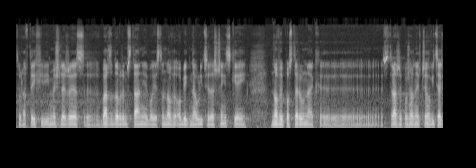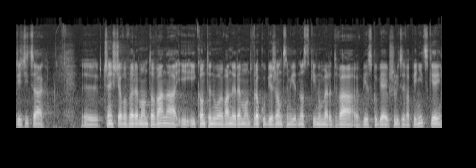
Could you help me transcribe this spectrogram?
która w tej chwili myślę, że jest w bardzo dobrym stanie, bo jest to nowy obiekt na ulicy Leszczyńskiej, nowy posterunek y, Straży Pożarnej w Czechowicach-Dziedzicach, y, częściowo wyremontowana i, i kontynuowany remont w roku bieżącym jednostki numer 2 w Bielsku Białej przy ulicy Wapienickiej.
